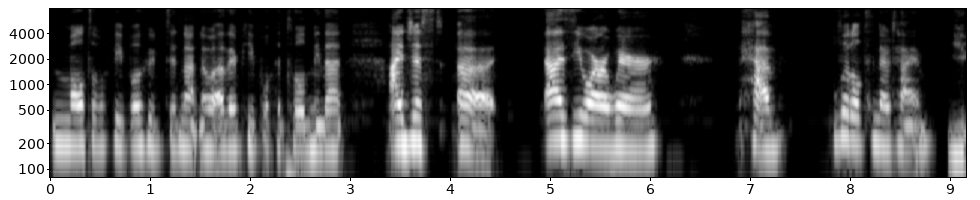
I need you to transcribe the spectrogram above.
multiple people who did not know other people had told me that. I just, uh, as you are aware, have little to no time. You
